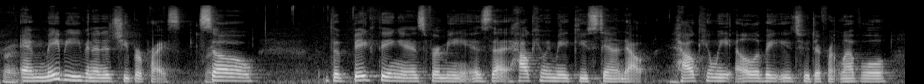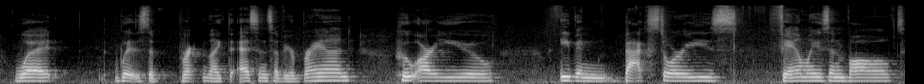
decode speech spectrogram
Right. and maybe even at a cheaper price. So, the big thing is for me is that how can we make you stand out? How can we elevate you to a different level? What what is the like the essence of your brand? Who are you? Even backstories, families involved,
